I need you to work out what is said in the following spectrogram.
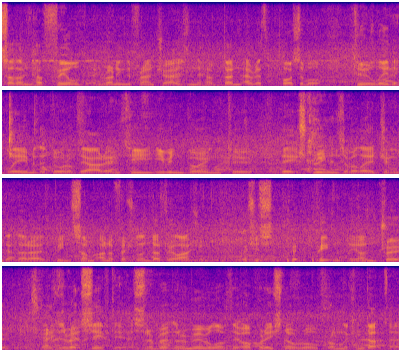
Southern have failed in running the franchise and they have done everything possible to lay the blame at the door of the RMT, even going to the extremes of alleging that there has been some unofficial industrial action, which is patently untrue. It's about safety. It's about the removal of the operational role from the conductor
